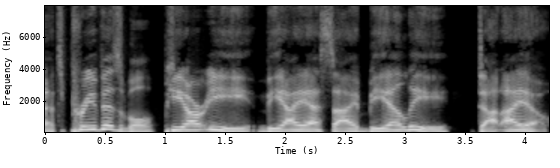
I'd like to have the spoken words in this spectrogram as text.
that's previsible, P R E V I S I B L E dot I O.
